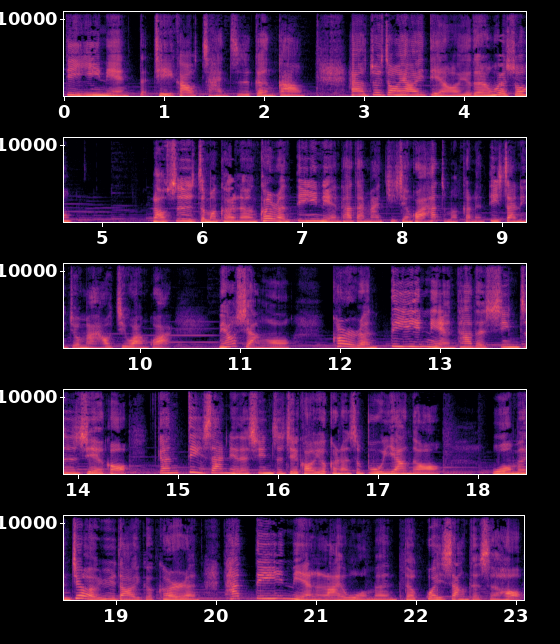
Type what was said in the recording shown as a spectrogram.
第一年的提高产值更高，还有最重要一点哦，有的人会说，老师怎么可能？客人第一年他才买几千块，他怎么可能第三年就买好几万块？你要想哦，客人第一年他的薪资结构跟第三年的薪资结构有可能是不一样的哦。我们就有遇到一个客人，他第一年来我们的柜上的时候，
